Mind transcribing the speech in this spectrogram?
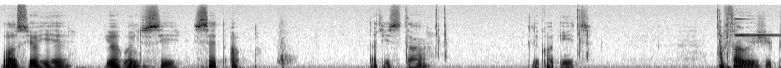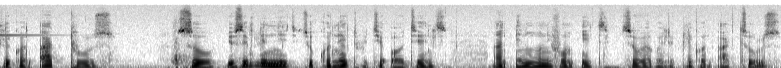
Once you're here you are going to see set up. That is star. Click on it. After which you click on add tools. So you simply need to connect with your audience and earn money from it. So we are going to click on add tools.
